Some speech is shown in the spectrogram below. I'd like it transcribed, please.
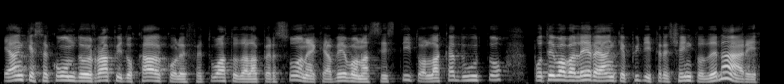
e anche secondo il rapido calcolo effettuato dalle persone che avevano assistito all'accaduto, poteva valere anche più di 300 denari,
